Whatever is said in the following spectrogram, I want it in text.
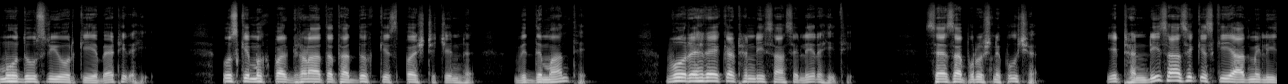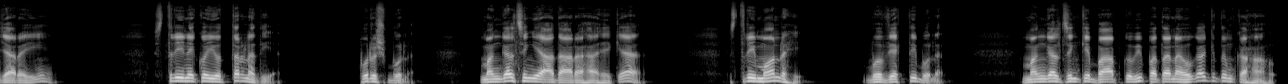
मुँह दूसरी ओर किए बैठी रही। उसके मुख पर घृणा तथा दुख के स्पष्ट चिन्ह विद्यमान थे। वो रह रहकर ठंडी साँसें ले रही थी। सहसा पुरुष ने पूछा, ये ठंडी साँसें किसकी याद में ली जा रही हैं? स्त्री ने कोई उत्तर न दिया। पुरुष बोला, मंगल सिंह याद आ रहा है क्या? स्त्री मौन रही। वो व्यक्ति बोला, मंगल सिंह के बाप को भी पता न होगा कि तुम कहाँ हो।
